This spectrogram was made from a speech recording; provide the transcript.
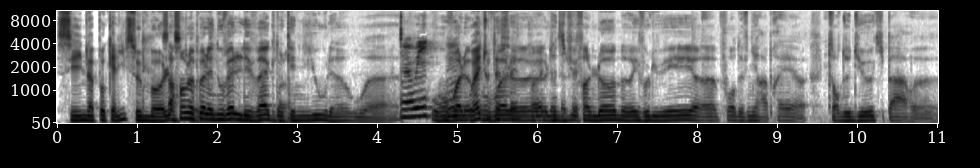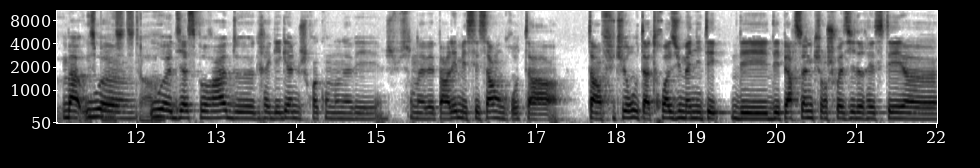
c'est une apocalypse molle. Ça ressemble un peu à la nouvelle Les Vagues de Voilà. Ken Liu, là, où, euh, Ah oui. où on voit Ouais, Ouais, l'homme euh, évoluer euh, pour devenir après euh, une sorte de dieu qui part. euh, Bah, ou, euh, etc. ou euh, Diaspora de Greg Egan, je crois qu'on en avait, je avait parlé, mais c'est ça, en gros, t'as as un futur où t'as trois humanités. Des, des personnes qui ont choisi de rester euh,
